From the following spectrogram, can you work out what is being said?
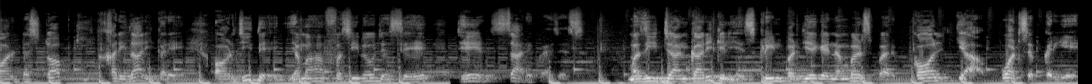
और डेस्कटॉप की खरीदारी करें और जीते यमहा फसीनो जैसे ढेर सारे प्राइजेस मजीद जानकारी के लिए स्क्रीन पर दिए गए नंबर्स पर कॉल या व्हाट्सएप करिए।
